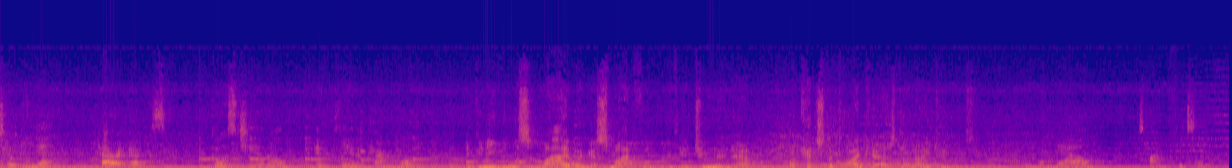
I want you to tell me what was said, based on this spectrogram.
TogiNet, ParaX, Ghost Channel, and Planet Paranormal. You can even listen live on your smartphone with your TuneIn app or catch the podcast on iTunes. And now, time for tea.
